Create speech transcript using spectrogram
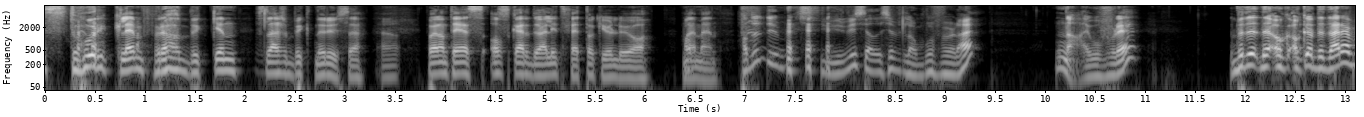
Stor klem fra bukken slash Bukne Ruse. Ja. Parentes. Oskar, du er litt fett og kul, du òg. My man. Hadde du blitt sur hvis jeg hadde kjøpt Lambo før deg? Nei, hvorfor det? Men det, det, ak akkurat det der er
